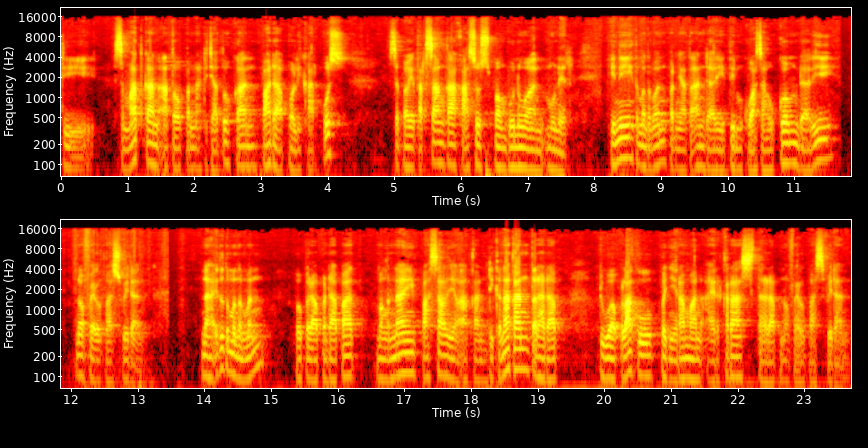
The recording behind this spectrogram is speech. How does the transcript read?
disematkan atau pernah dijatuhkan pada Polikarpus sebagai tersangka kasus pembunuhan Munir. Ini teman-teman pernyataan dari tim kuasa hukum dari Novel Baswedan. Nah, itu teman-teman beberapa pendapat mengenai pasal yang akan dikenakan terhadap dua pelaku penyiraman air keras terhadap novel Baswedan.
